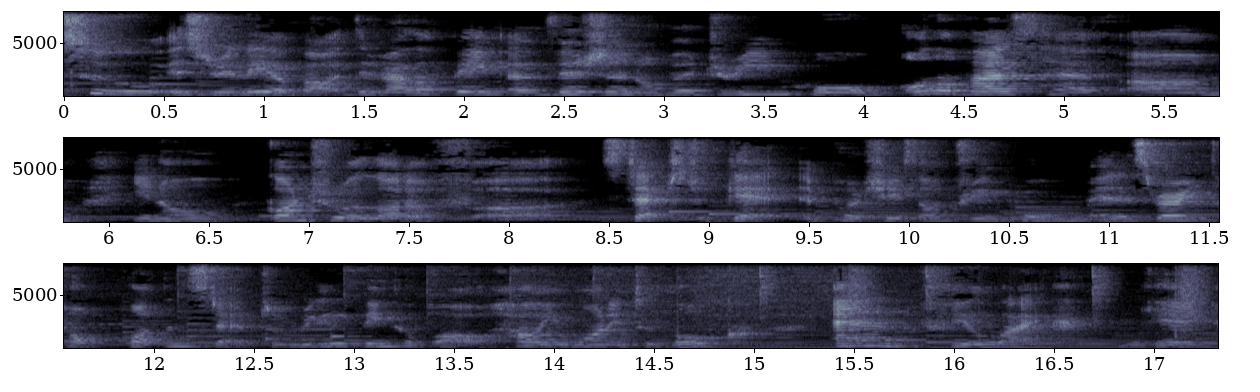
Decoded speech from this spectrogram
Two is really about developing a vision of a dream home. All of us have, um, you know, gone through a lot of uh, steps to get and purchase our dream home, and it's very important step to really think about how you want it to look and feel like okay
